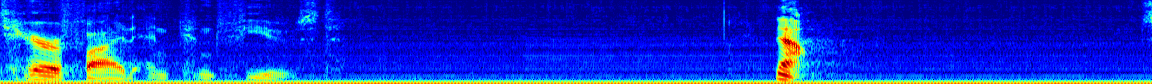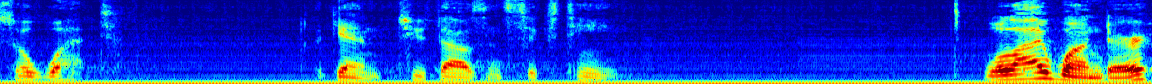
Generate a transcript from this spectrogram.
terrified and confused. Now, so what? Again, 2016. Well, I wonder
